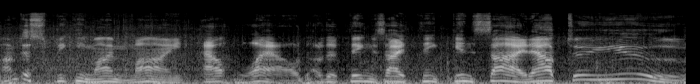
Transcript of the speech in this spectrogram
I'm just speaking my mind out loud of the things I think inside out to you.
